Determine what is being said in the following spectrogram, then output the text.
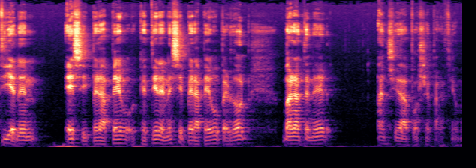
tienen ese hiperapego, que tienen ese hiperapego, perdón, van a tener ansiedad por separación.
